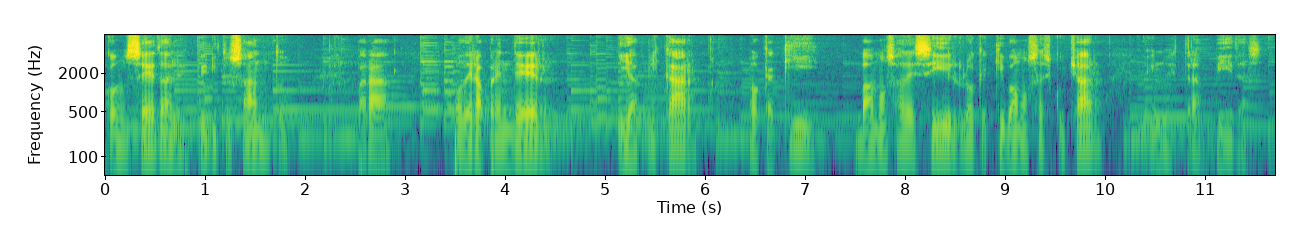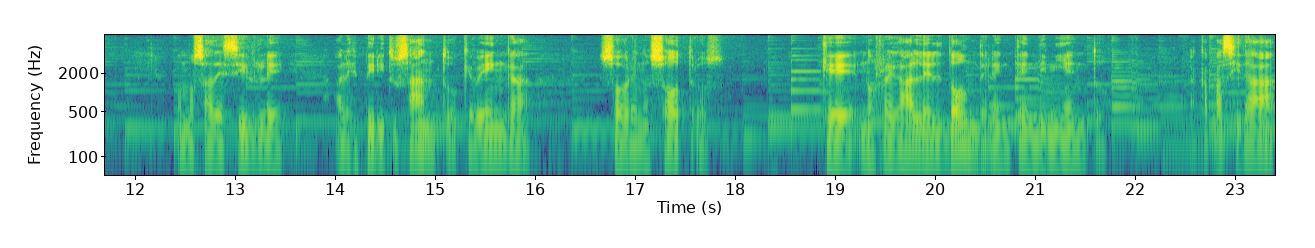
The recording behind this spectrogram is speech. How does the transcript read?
conceda el Espíritu Santo para poder aprender y aplicar lo que aquí vamos a decir, lo que aquí vamos a escuchar en nuestras vidas. Vamos a decirle al Espíritu Santo que venga sobre nosotros, que nos regale el don del entendimiento, la capacidad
